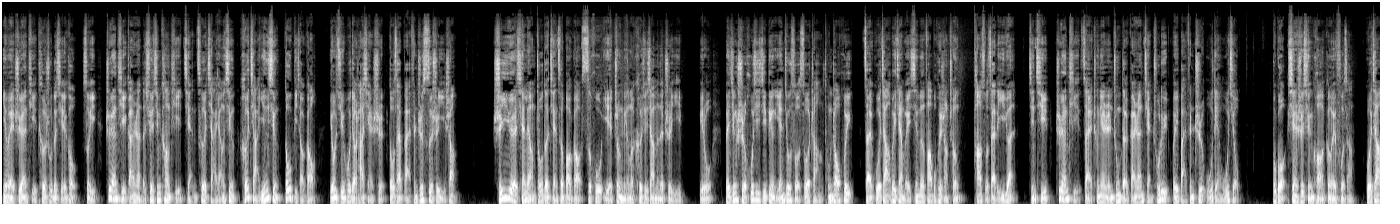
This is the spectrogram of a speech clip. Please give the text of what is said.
因为支原体特殊的结构，所以支原体感染的血清抗体检测假阳性和假阴性都比较高，有局部调查显示都在百分之四十以上。十一月前两周的检测报告似乎也证明了科学家们的质疑，比如北京市呼吸疾病研究所所长童朝晖在国家卫健委新闻发布会上称，他所在的医院。近期支原体在成年人中的感染检出率为百分之五点五九，不过现实情况更为复杂。国家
